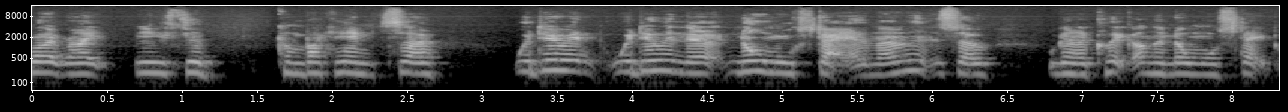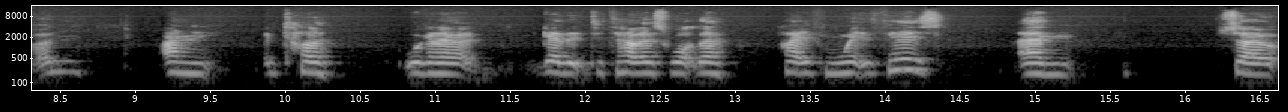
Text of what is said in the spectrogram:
SpriteRight needs to come back in. So we're doing we're doing the normal state at the moment. So we're gonna click on the normal state button and tell we're gonna get it to tell us what the height and width is. Um, so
